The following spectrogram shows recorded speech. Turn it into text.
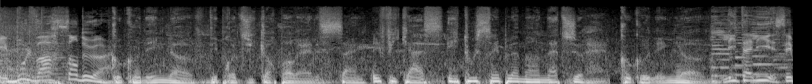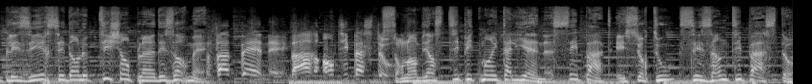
et Boulevard 1021. Cocooning Love, des produits corporels sains, efficaces et tout simplement naturels. Cocooning Love. L'Italie et ses plaisirs, c'est dans le Petit Champlain désormais. Va bene, bar antipasto. Son ambiance typiquement italienne, ses pâtes et surtout ses antipasto.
